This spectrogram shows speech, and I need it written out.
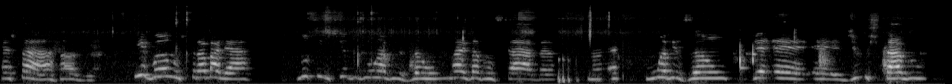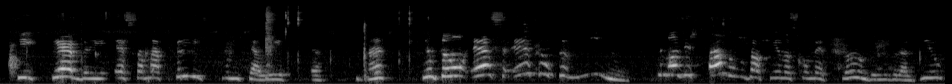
esta ave e vamos trabalhar no sentido de uma visão mais avançada, né? uma visão de, é, é, de, um Estado que quebre essa matriz policialista. Né? Então, essa, esse é o caminho que nós estávamos apenas começando no Brasil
